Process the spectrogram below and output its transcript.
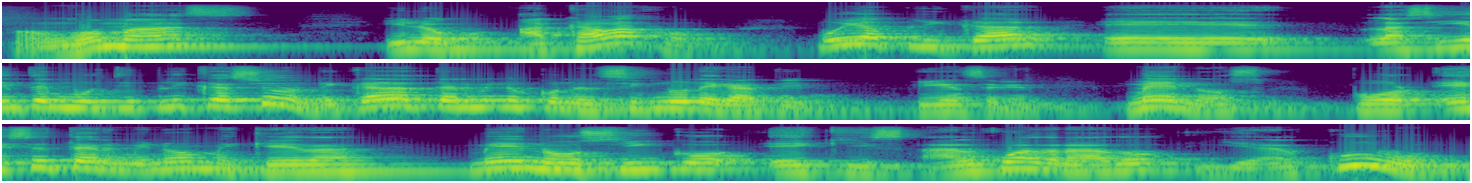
Pongo más y luego, acá abajo, voy a aplicar eh, la siguiente multiplicación de cada término con el signo negativo. Fíjense bien, menos por ese término me queda menos 5x al cuadrado y al cubo.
